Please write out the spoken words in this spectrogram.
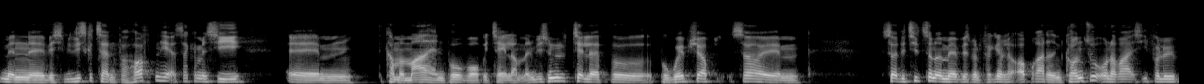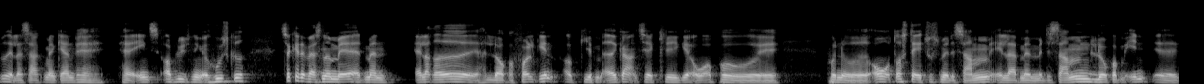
men øh, hvis vi lige skal tage den fra hoften her, så kan man sige, øh, det kommer meget an på, hvor vi taler om. Men hvis vi nu tæller på, på webshop, så, øh, så er det tit sådan noget med, at hvis man for eksempel har oprettet en konto undervejs i forløbet, eller sagt, at man gerne vil have, ens oplysninger husket, så kan det være sådan noget med, at man allerede logger folk ind og giver dem adgang til at klikke over på, øh, på noget ordrestatus med det samme, eller at man med det samme lukker dem ind, øh,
